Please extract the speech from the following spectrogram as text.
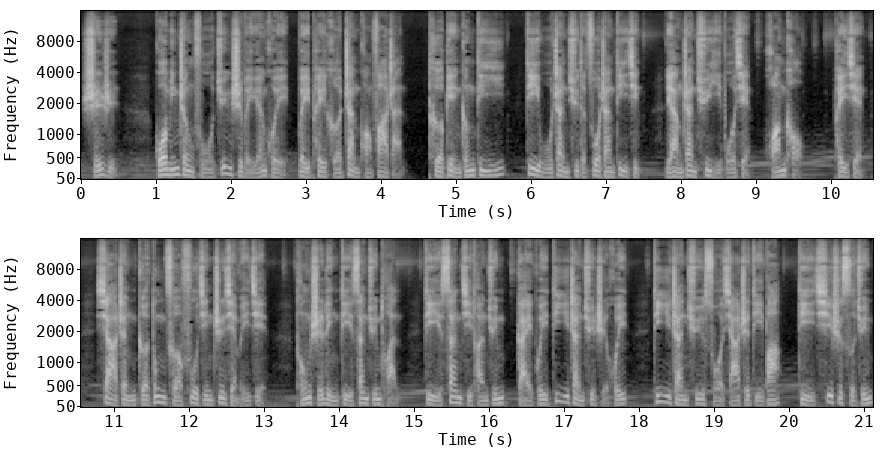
十日，国民政府军事委员会为配合战况发展，特变更第一、第五战区的作战地境。两战区以博县、黄口、沛县、下镇各东侧附近支线为界，同时令第三军团、第三集团军改归第一战区指挥。第一战区所辖之第八、第七十四军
